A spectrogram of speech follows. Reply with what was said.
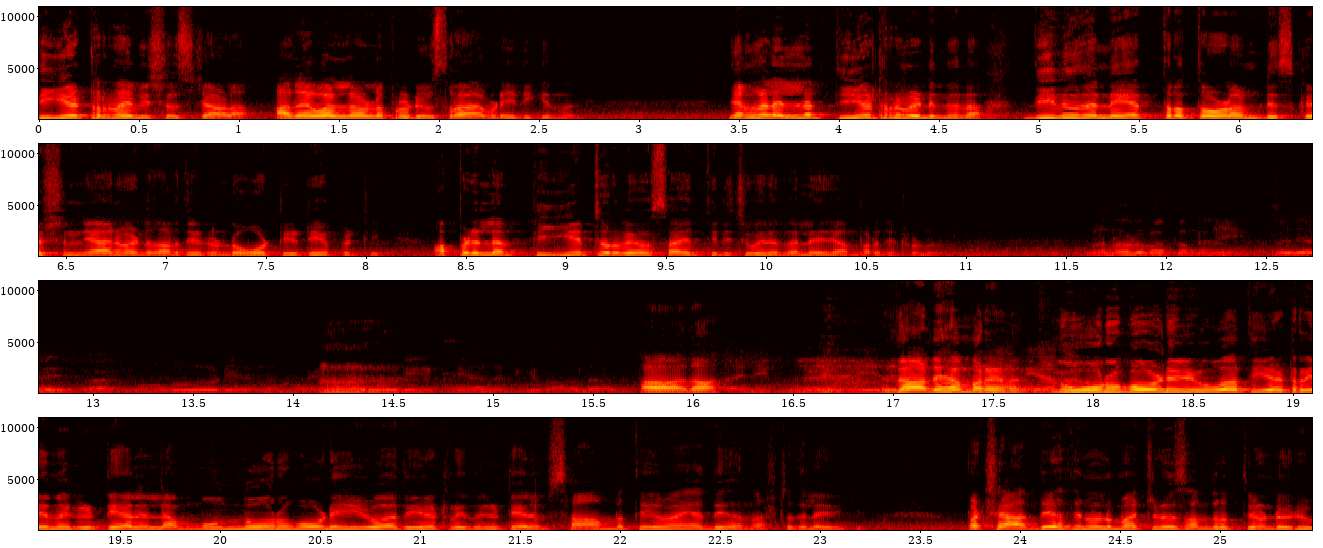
തിയേറ്ററിനെ വിശ്വസിച്ച ആളാണ് അതേപോലെയുള്ള പ്രൊഡ്യൂസറാണ് അവിടെ ഇരിക്കുന്നത്. ഞങ്ങളെല്ലാം തിയേറ്ററിന് വേണ്ടി നിന്നാ. ദിനു തന്നെ എത്രത്തോളം ഡിസ്കഷൻ ഞാൻ വേണ്ടി നടത്തിയിട്ടുണ്ട് ഒ ടി ടിയെ പറ്റി. അപ്പോഴെല്ലാം തിയേറ്റർ വ്യവസായം തിരിച്ചു വരുന്നല്ലേ ഞാൻ പറഞ്ഞിട്ടുള്ളത്. ആ അതാ. ഇതാ അദ്ദേഹം പറയുന്നത് നൂറ് കോടി രൂപ തിയേറ്ററിൽ നിന്ന് കിട്ടിയാലല്ല മുന്നൂറ് കോടി രൂപ തിയേറ്ററിൽ നിന്ന് കിട്ടിയാലും സാമ്പത്തികമായി അദ്ദേഹം നഷ്ടത്തിലായിരിക്കും. പക്ഷെ അദ്ദേഹത്തിനോട് മറ്റൊരു സംതൃപ്തിയുണ്ട് ഒരു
